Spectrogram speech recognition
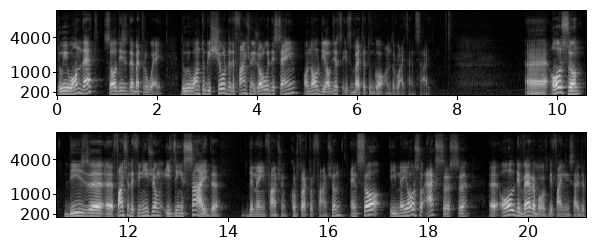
Do we want that? So this is the better way. Do we want to be sure that the function is always the same on all the objects? It's better to go on the right hand side. Uh, also this uh, uh, function definition is inside the main function constructor function and so it may also access uh, uh, all the variables defined inside the,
